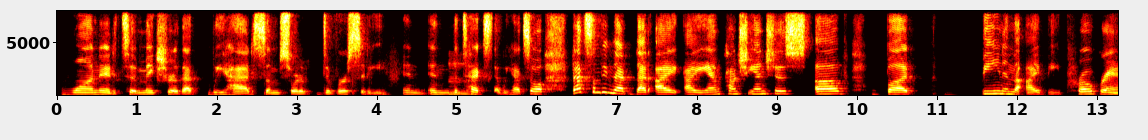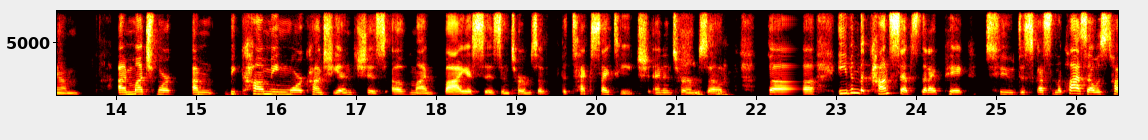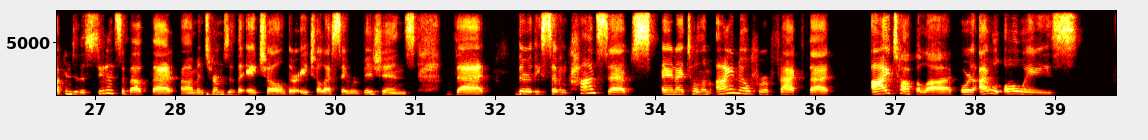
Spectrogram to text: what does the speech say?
wanted to make sure that we had some sort of diversity in in mm. the text that we had so that's something that that i i am conscientious of but being in the IB program, I'm much more I'm becoming more conscientious of my biases in terms of the texts I teach and in terms of the even the concepts that I pick to discuss in the class. I was talking to the students about that um, in terms of the HL, their HL essay revisions, that there are these seven concepts. And I told them, I know for a fact that I talk a lot, or I will always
